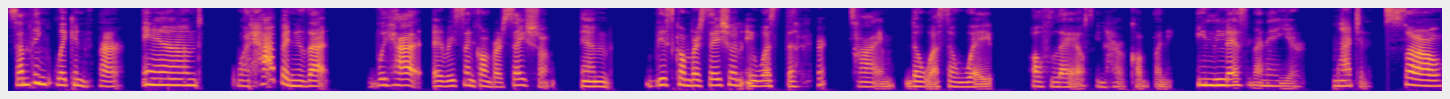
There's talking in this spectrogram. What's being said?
something clicked in her. And what happened is that we had a recent conversation and this conversation, it was the third time there was a wave of layoffs in her company in less than a year. Imagine. So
